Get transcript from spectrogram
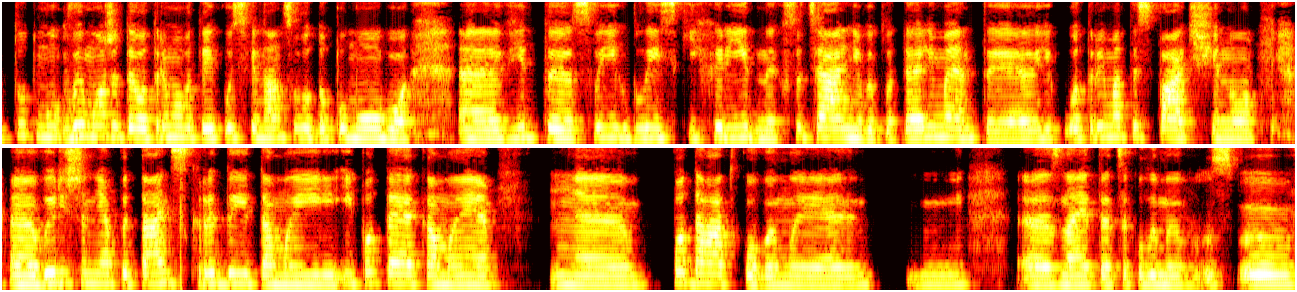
Тут ви можете отримувати якусь фінансову допомогу е, від е, своїх близьких, рідних, соціальні виплати, аліменти, е, отримати спадщину, вирішення питань з кредитами, іпотеками, податковими. Е, Знаєте, це коли ми в- е,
